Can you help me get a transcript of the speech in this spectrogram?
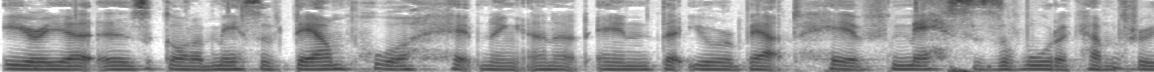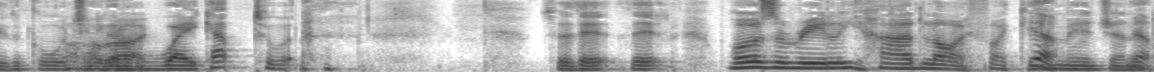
area has got a massive downpour happening in it, and that you're about to have masses of water come through the gorge. Oh, you're right. wake up to it. so that that was a really hard life, I can yeah, imagine. Yeah.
